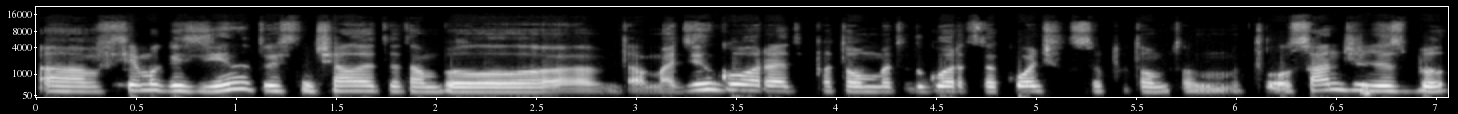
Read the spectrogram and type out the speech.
во все магазины, то есть сначала это там был э, там, один город, потом этот город закончился, потом там Лос-Анджелес был,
